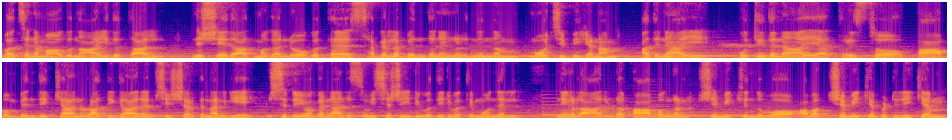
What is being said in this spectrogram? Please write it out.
വചനമാകുന്ന ആയുധത്താൽ നിഷേധാത്മക ലോകത്തെ സകല ബന്ധനങ്ങളിൽ നിന്നും മോചിപ്പിക്കണം. അതിനായി ഉത്തിതനായ ക്രിസ്തു പാപം ബന്ധിക്കാനുള്ള അധികാരം ശിഷ്യർക്ക് നൽകി. വിശുദ്ധ യോഗനാന്റെ സുവിശേഷം ഇരുപത് ഇരുപത്തിമൂന്നിൽ നിങ്ങൾ ആരുടെ പാപങ്ങൾ ക്ഷമിക്കുന്നുവോ അവ ക്ഷമിക്കപ്പെട്ടിരിക്കും.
